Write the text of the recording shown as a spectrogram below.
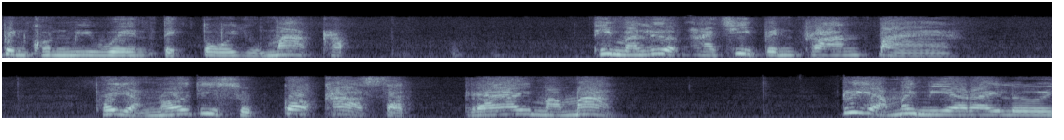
เป็นคนมีเวรติดตัวอยู่มากครับ ที่มาเลือกอาชีพเป็นพรานป่า เพราะอย่างน้อยที่สุดก็ฆ่าสัตว์ร้ายมามาก หรืออย่างไม่มีอะไรเลย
